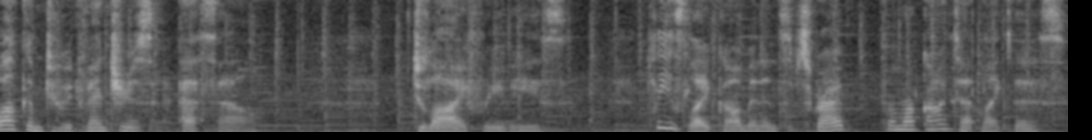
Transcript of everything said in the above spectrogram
Welcome to Adventures SL. July freebies. Please like, comment, and subscribe for more content like this.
